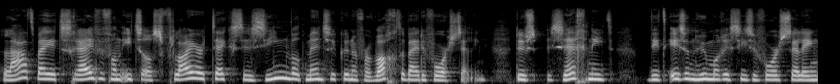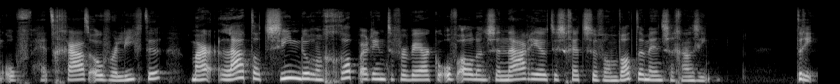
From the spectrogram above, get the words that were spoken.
Laat bij het schrijven van iets als flyerteksten zien wat mensen kunnen verwachten bij de voorstelling. Dus zeg niet: dit is een humoristische voorstelling of het gaat over liefde, maar laat dat zien door een grap erin te verwerken of al een scenario te schetsen van wat de mensen gaan zien. 3.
